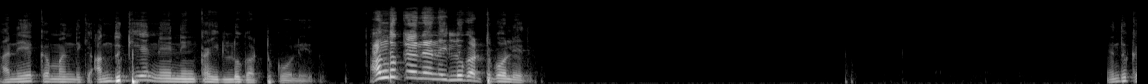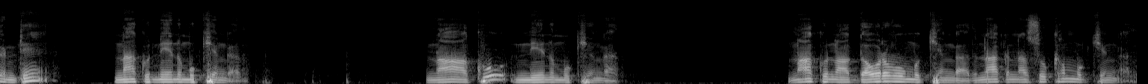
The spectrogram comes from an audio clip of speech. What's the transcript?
అనేక మందికి. అందుకే నేను ఇంకా ఇల్లు కట్టుకోలేదు. అందుకే నేను ఇల్లు కట్టుకోలేదు. ఎందుకంటే నాకు నేను ముఖ్యం కాదు. నాకు నేను ముఖ్యం కాదు. నాకు నా గౌరవం ముఖ్యం కాదు నాకు నా సుఖం ముఖ్యం కాదు.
